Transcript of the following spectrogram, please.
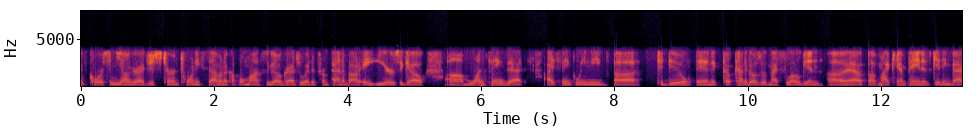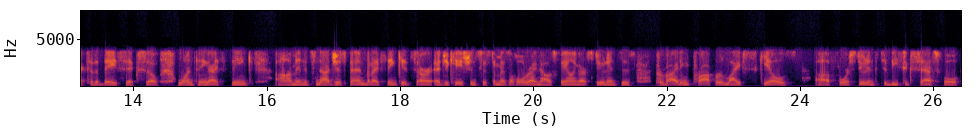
of course am younger. I just turned 27 a couple months ago. Graduated from Penn about eight years ago. Um, one thing that I think we need uh, to do, and it co- kind of goes with my slogan uh, of my campaign, is getting back to the basics. So one thing I think, um, and it's not just Penn, but I think it's our education system as a whole right now is failing our students, is providing proper life skills uh, for students to be successful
